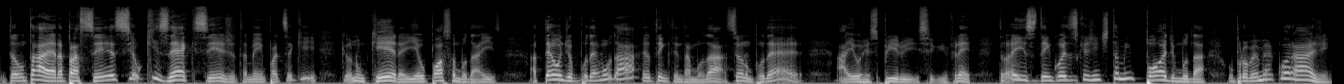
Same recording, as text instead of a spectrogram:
Então, tá, era para ser se eu quiser que seja também. Pode ser que, que eu não queira e eu possa mudar isso. Até onde eu puder mudar, eu tenho que tentar mudar. Se eu não puder, aí eu respiro e sigo em frente. Então é isso, tem coisas que a gente também pode mudar. O problema é a coragem.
